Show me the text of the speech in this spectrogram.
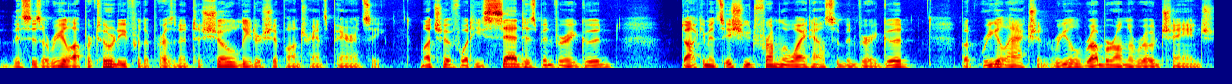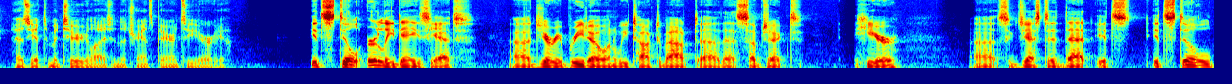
this is a real opportunity for the president to show leadership on transparency. Much of what he said has been very good. Documents issued from the White House have been very good, but real action, real rubber on the road change has yet to materialize in the transparency area. It's still early days yet. Uh, Jerry Brito, when we talked about uh, that subject here, uh, suggested that it's it's still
